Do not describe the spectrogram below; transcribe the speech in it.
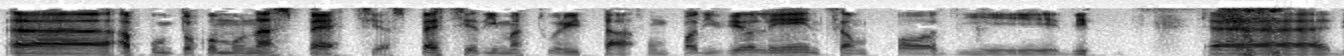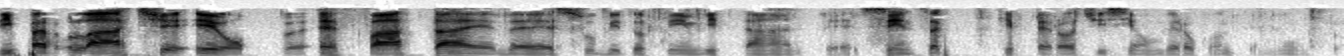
eh, appunto come una spezia spezia di maturità un po' di violenza un po' di, di eh, di parolacce e op, è fatta ed è subito più invitante, senza che però ci sia un vero contenuto.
